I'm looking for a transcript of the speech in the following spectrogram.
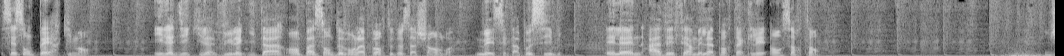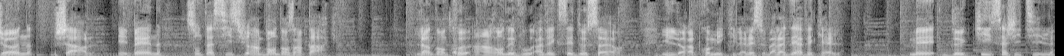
C'est son père qui ment. Il a dit qu'il a vu la guitare en passant devant la porte de sa chambre. Mais c'est impossible. Hélène avait fermé la porte à clé en sortant. John, Charles et Ben sont assis sur un banc dans un parc. L'un d'entre eux a un rendez-vous avec ses deux sœurs. Il leur a promis qu'il allait se balader avec elles. Mais de qui s'agit-il?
